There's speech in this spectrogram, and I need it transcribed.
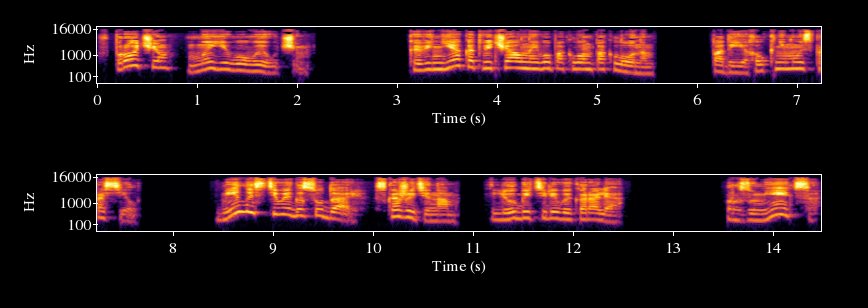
Впрочем, мы его выучим». Ковиньяк отвечал на его поклон поклоном, подъехал к нему и спросил. «Милостивый государь, скажите нам, любите ли вы короля?» «Разумеется»,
